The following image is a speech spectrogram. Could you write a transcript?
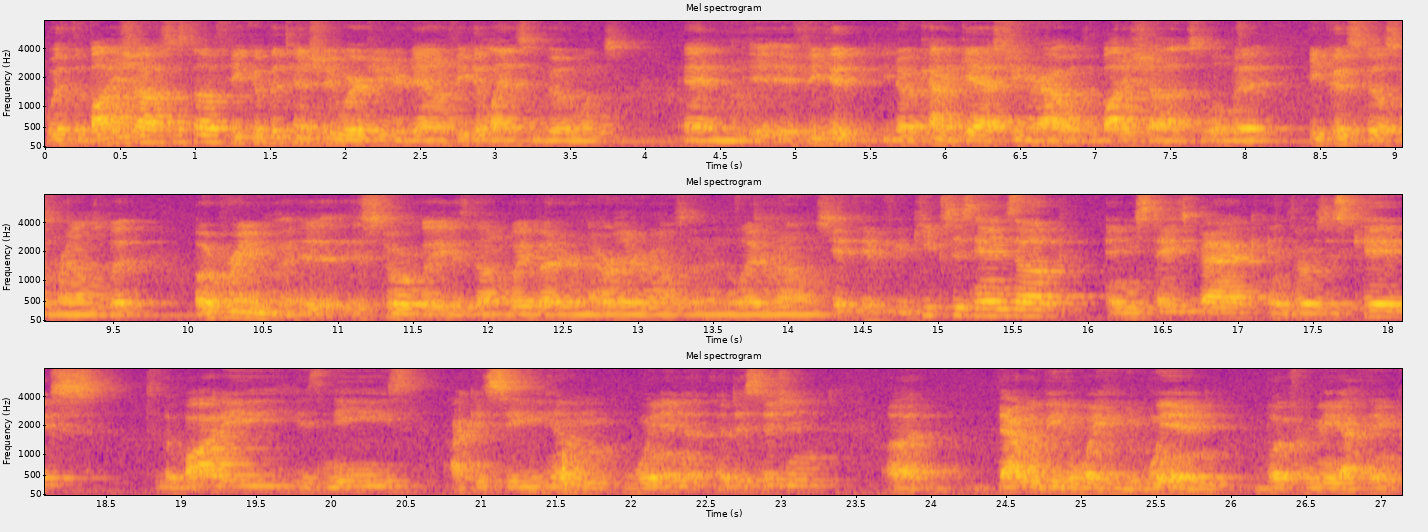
With the body shots and stuff, he could potentially wear Junior down if he could land some good ones. And if he could, you know, kind of gas Junior out with the body shots a little bit, he could steal some rounds. But Overeem hi- historically has done way better in the earlier rounds than in the later rounds. if, if he keeps his hands up and he stays back and throws his kicks to the body, his knees, I could see him winning a decision. Uh, that would be the way he would win. But for me, I think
